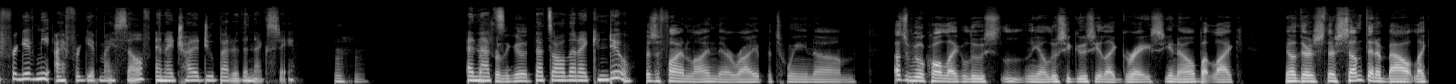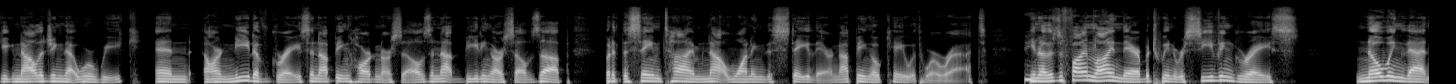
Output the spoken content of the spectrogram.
forgive me. I forgive myself and I try to do better the next day. Mhm. And That's, that's really good. that's all that I can do. There's a fine line there, right? Between um, that's what people call like loose, you know, loosey goosey, like grace, you know. But like, you know, there's there's something about like acknowledging that we're weak and our need of grace, and not being hard on ourselves and not beating ourselves up, but at the same time not wanting to stay there, not being okay with where we're at. You know, there's a fine line there between receiving grace, knowing that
